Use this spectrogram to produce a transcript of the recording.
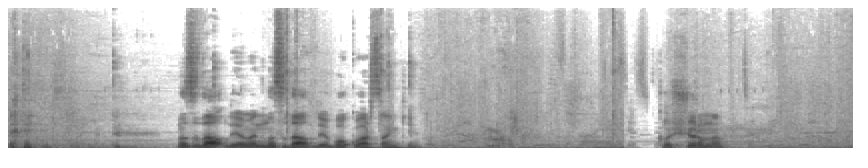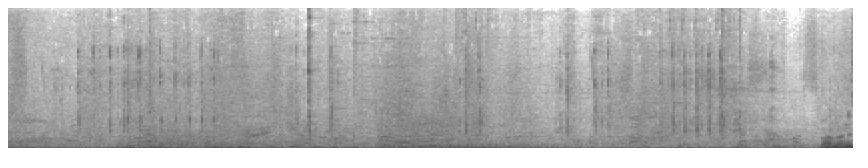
nasıl da atlıyor ben? Nasıl da atlıyor? Bok var sanki. Koşuyorum lan. Ananı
